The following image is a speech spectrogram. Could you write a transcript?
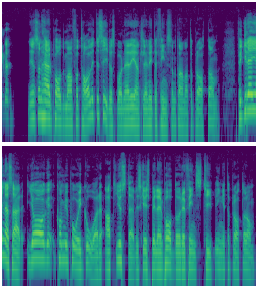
det är en sån här podd man får ta lite sidospår när det egentligen inte finns något annat att prata om. För grejen är så här, jag kom ju på igår att just det, vi ska ju spela en podd och det finns typ inget att prata om.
